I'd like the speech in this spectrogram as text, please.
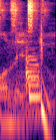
on it.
